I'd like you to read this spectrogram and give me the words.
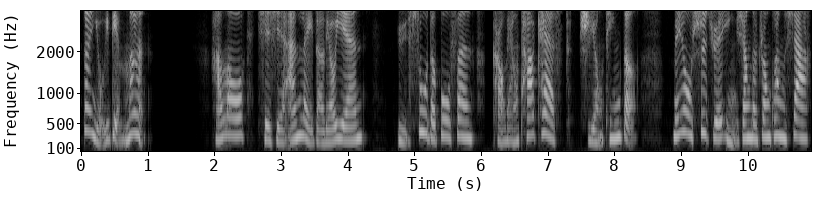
但有一点慢。Hello，谢谢安磊的留言。语速的部分考量 Podcast 是用听的，没有视觉影像的状况下，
